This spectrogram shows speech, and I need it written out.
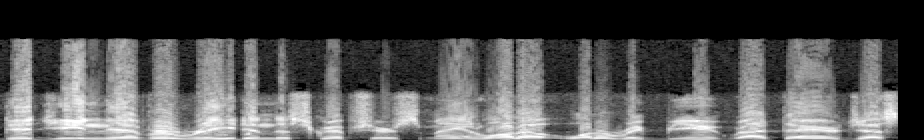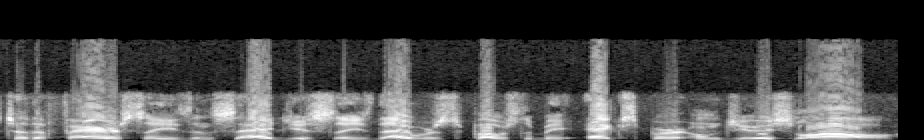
Did ye never read in the scriptures? Man, what a what a rebuke right there just to the Pharisees and Sadducees. They were supposed to be expert on Jewish law.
